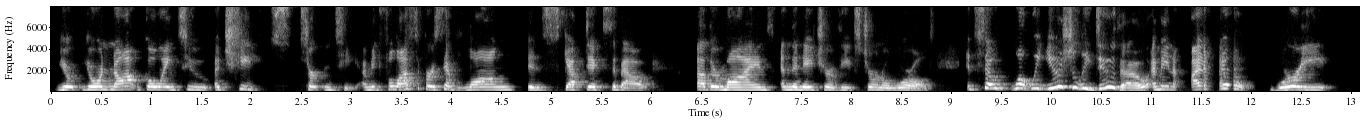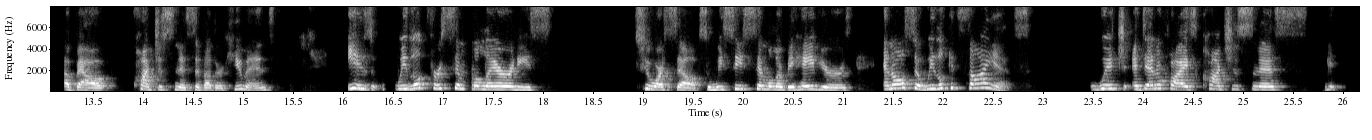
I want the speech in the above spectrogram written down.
you're you're not going to achieve certainty i mean philosophers have long been skeptics about other minds and the nature of the external world. And so, what we usually do, though, I mean, I don't worry about consciousness of other humans, is we look for similarities to ourselves and we see similar behaviors. And also, we look at science, which identifies consciousness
